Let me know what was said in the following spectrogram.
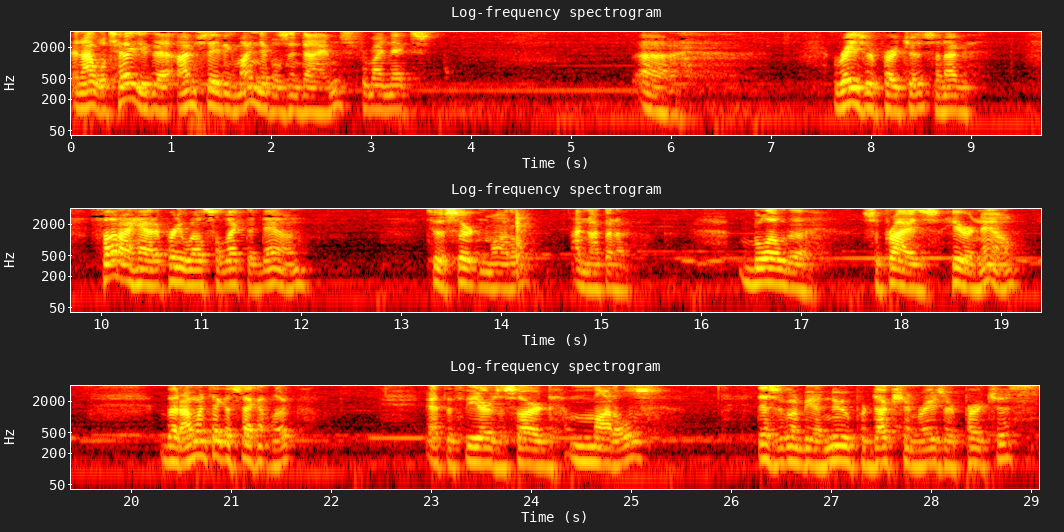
And I will tell you that I'm saving my nickels and dimes for my next uh, razor purchase. And I've thought I had it pretty well selected down to a certain model. I'm not going to blow the surprise here and now, but I want to take a second look at the Thiers Issard models. This is going to be a new production razor purchase.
